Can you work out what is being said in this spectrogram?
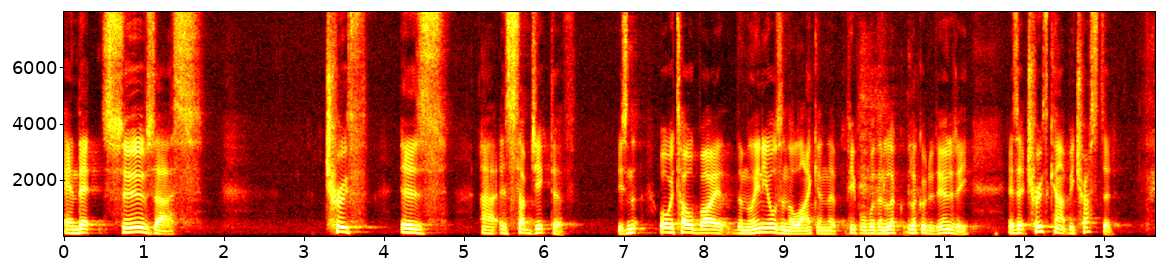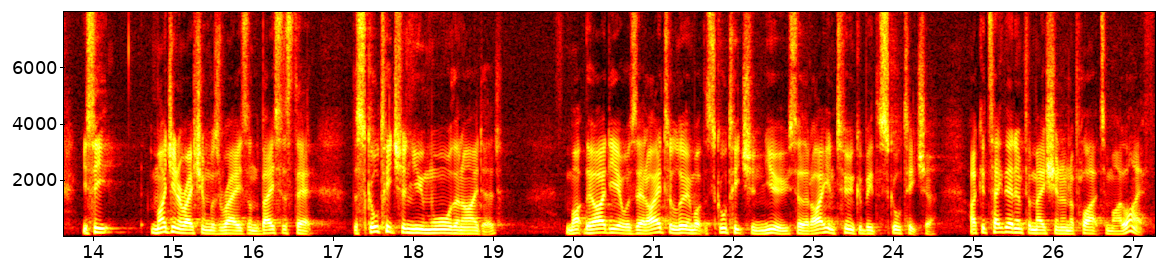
and that serves us. Truth is, uh, is subjective. Isn't what we're told by the millennials and the like, and the people within liquid modernity, is that truth can't be trusted. You see, my generation was raised on the basis that the school teacher knew more than I did, my, the idea was that I had to learn what the school teacher knew so that I, in turn, could be the school teacher. I could take that information and apply it to my life.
